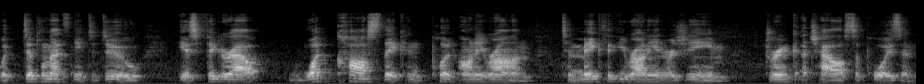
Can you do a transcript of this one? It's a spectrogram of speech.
What diplomats need to do is figure out what costs they can put on Iran to make the Iranian regime drink a chalice of poison.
